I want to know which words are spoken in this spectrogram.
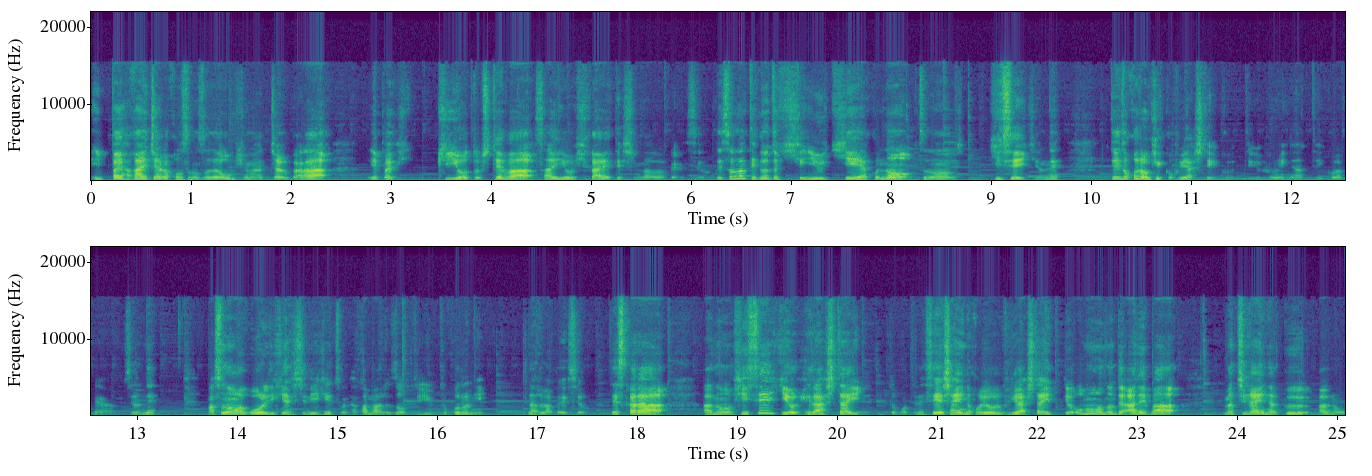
いっぱい抱えちゃえばコストもそれで大きくなっちゃうから、やっぱり企業としては採用を控えてしまうわけですよ。で、そうなってくると、有期契約の、その、非正規のね、っていうところを結構増やしていくっていう風になっていくわけなんですよね。まあ、その方が合理的だし、利益率も高まるぞっていうところになるわけですよ。ですから、あの、非正規を減らしたいと思ってね、正社員の雇用を増やしたいって思うのであれば、間違いなく、あの、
